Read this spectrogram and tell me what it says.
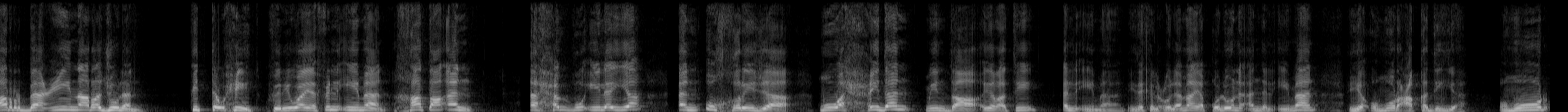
أربعين رجلا في التوحيد في رواية في الإيمان خطأ أحب إلي أن أخرج موحدا من دائرة الإيمان، لذلك العلماء يقولون أن الإيمان هي أمور عقدية، أمور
